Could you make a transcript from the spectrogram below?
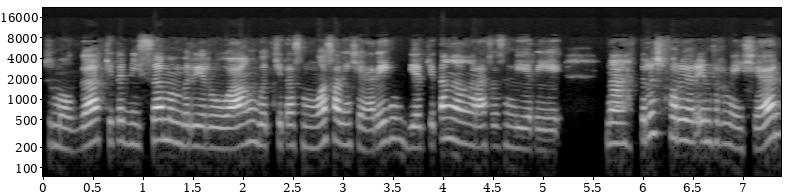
semoga kita bisa memberi ruang buat kita semua saling sharing, biar kita nggak ngerasa sendiri. Nah, terus for your information,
